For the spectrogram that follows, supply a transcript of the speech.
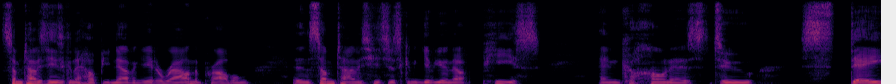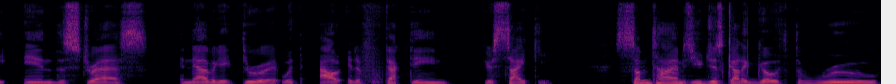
Sometimes he's going to help you navigate around the problem. And sometimes he's just going to give you enough peace and cojones to stay in the stress and navigate through it without it affecting your psyche. Sometimes you just got to go through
